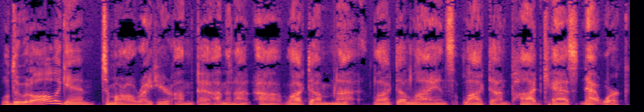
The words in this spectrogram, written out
We'll do it all again tomorrow, right here on the on the uh, Locked On not Locked On Lions Locked On Podcast Network.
